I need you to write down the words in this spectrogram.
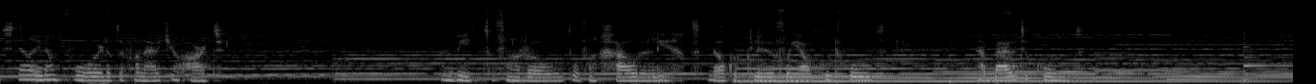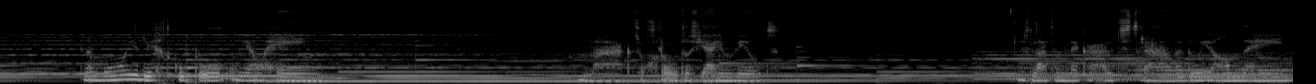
Stel je dan voor dat er vanuit je hart een wit of een rood of een gouden licht, welke kleur voor jou goed voelt, naar buiten komt. En een mooie lichtkoepel om jou heen maakt, zo groot als jij hem wilt. Dus laat hem lekker uitstralen door je handen heen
